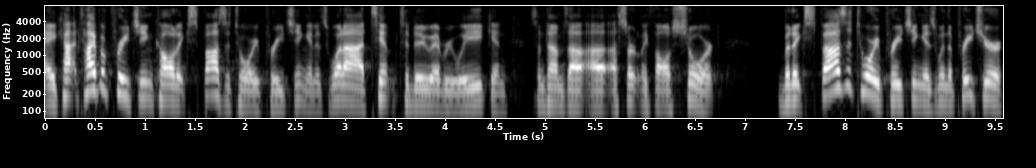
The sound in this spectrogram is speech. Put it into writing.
a type of preaching called expository preaching, and it's what I attempt to do every week, and sometimes I, I, I certainly fall short. But expository preaching is when the preacher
